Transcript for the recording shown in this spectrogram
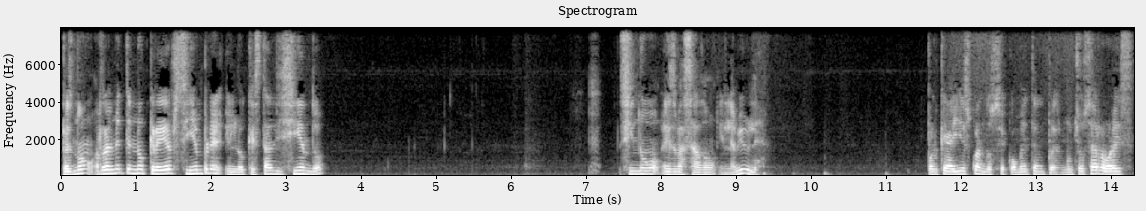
pues no, realmente no creer siempre en lo que está diciendo, si no es basado en la Biblia. Porque ahí es cuando se cometen pues muchos errores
